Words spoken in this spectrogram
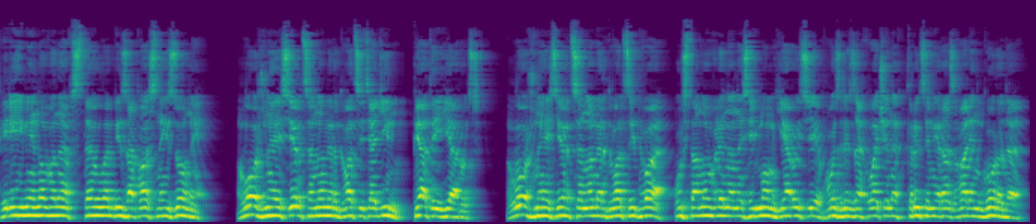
Переименована в Стелла безопасной зоны. Ложное сердце номер 21, пятый ярус. Ложное сердце номер 22 установлено на седьмом ярусе возле захваченных крысами развалин города.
